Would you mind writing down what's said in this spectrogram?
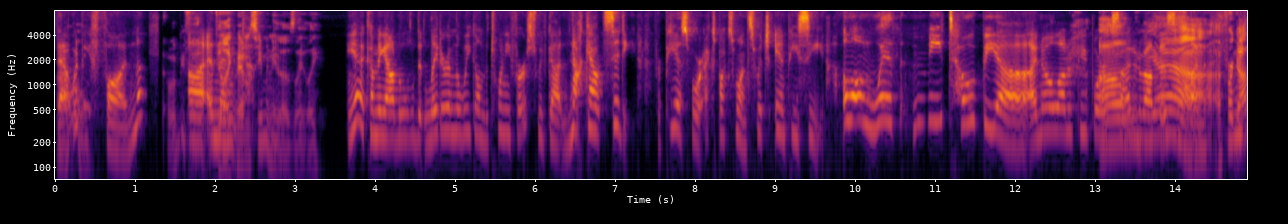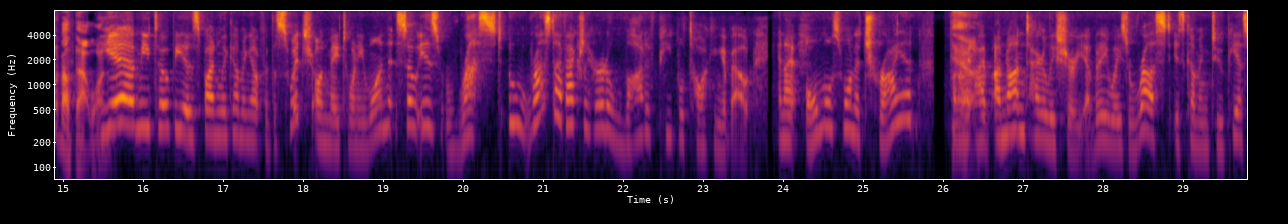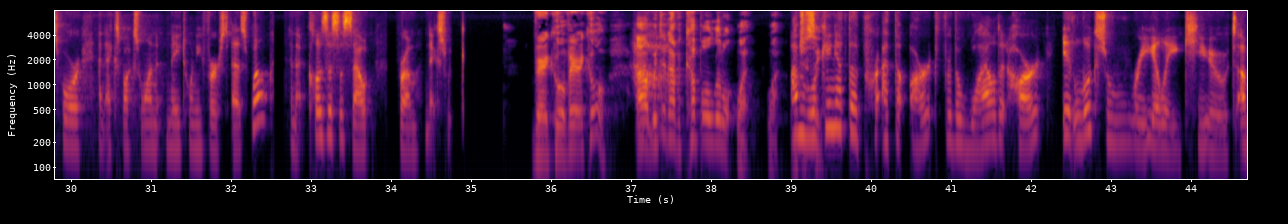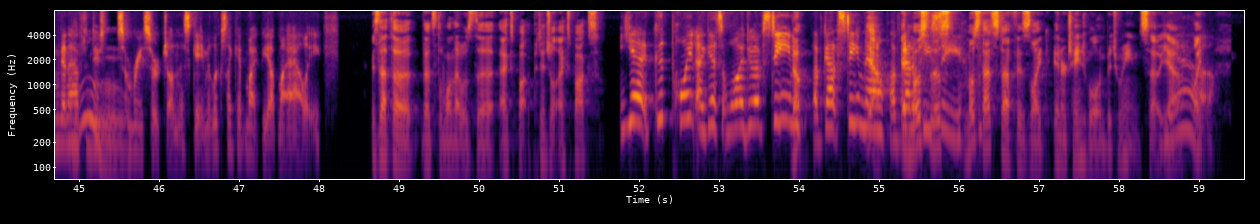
That would Oh. be fun. That would be fun. Uh, I and feel like we haven't seen many of those lately. Yeah, coming out a little bit later in the week on the 21st, we've got Knockout City for PS4, Xbox One, Switch, and PC, along with Miitopia. I know a lot of people are oh, excited Oh, about this one. I forgot Me- about that one. Yeah, Miitopia is finally coming out for the Switch on May 21. So is Rust. Ooh, Rust I've actually heard a lot of people talking about, and I almost want to try it, but Yeah. I, I'm not entirely sure yet. But anyways, Rust is coming to PS4 and Xbox One May 21st as well, and that closes us out from next week. Very cool. Very cool. Uh, we did have a couple little what what I'm you see? looking at the at the art for the Wild at Heart. It looks really cute. I'm gonna have to do some research on this game. It looks like it might be up my alley. Is that the that's the one that was the Xbox potential Xbox? Yeah, good point. I guess. Well, I do have Steam. Nope. I've got Steam now. I've got and a most PC. of this most of that stuff is like interchangeable in between. So yeah, like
